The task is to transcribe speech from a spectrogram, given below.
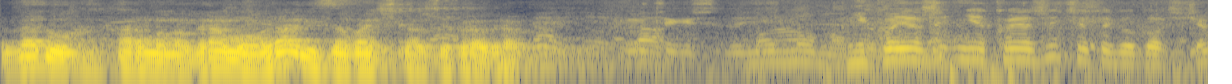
według harmonogramu realizować każdy program. Nie, kojarzy, nie kojarzycie tego gościa?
